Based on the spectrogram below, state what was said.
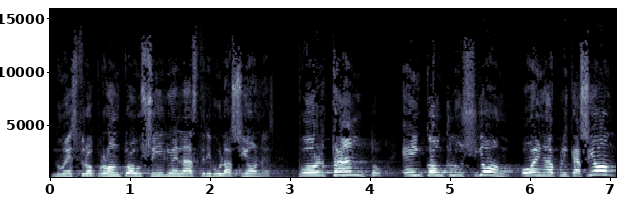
nuestro pronto auxilio en las tribulaciones. Por tanto, en conclusión o en aplicación,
